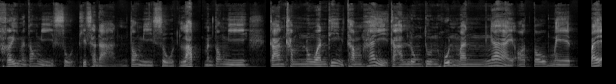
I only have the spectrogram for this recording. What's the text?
เฮ้ยมันต้องมีสูตรพิสดารต้องมีสูตรลับ มันต้องมีการคำนวณที่ทำให้การลงทุนหุ้นมันง่ายออโตเมตเป๊ะ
